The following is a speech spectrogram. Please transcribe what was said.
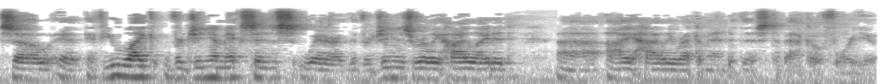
so if, if you like virginia mixes where the virginia is really highlighted uh, i highly recommend this tobacco for you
